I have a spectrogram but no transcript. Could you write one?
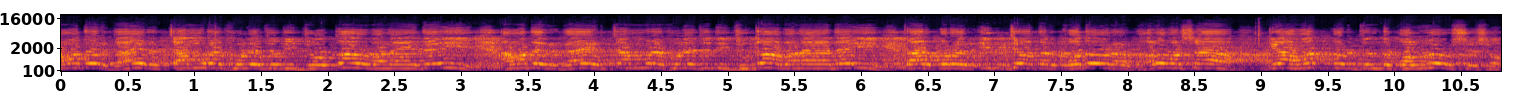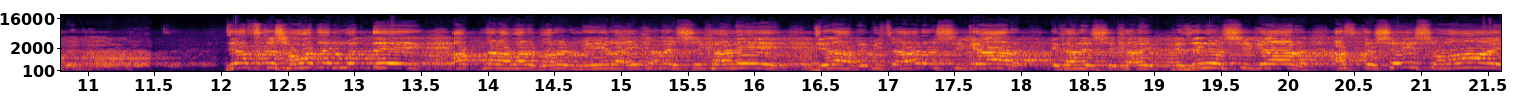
আমাদের গায়ের চামড়া খুলে যদি জুতাও বানিয়ে দেই, আমাদের গায়ের চামড়া খুলে যদি জুতা বানিয়ে দেই তারপরে ইজ্জত আর কদর আর ভালোবাসা কে আমার পর্যন্ত করলেও শেষ হবে না। যে আজকে সমাজের মধ্যে আপনার আমার ঘরের মেয়েরা এখানে, সেখানে, জেনা বেবিচারের শিকার, এখানে, সেখানে প্রিজেনের শিকার। আজকে সেই সময়,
